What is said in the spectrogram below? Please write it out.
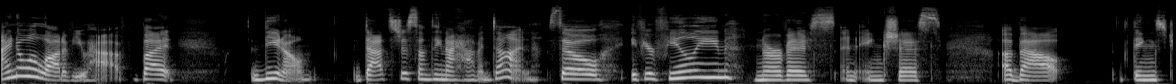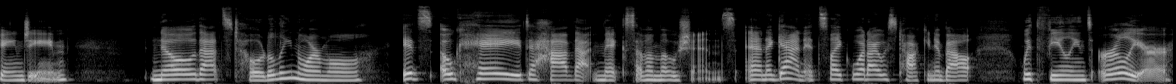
I know a lot of you have, but you know, that's just something I haven't done. So if you're feeling nervous and anxious about things changing, know that's totally normal. It's okay to have that mix of emotions. And again, it's like what I was talking about with feelings earlier.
